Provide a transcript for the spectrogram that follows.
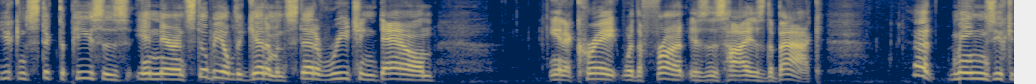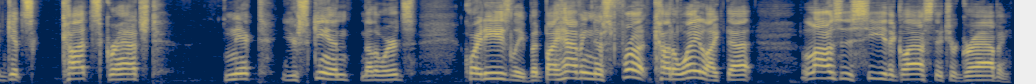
you can stick the pieces in there and still be able to get them instead of reaching down in a crate where the front is as high as the back. That means you could get cut, scratched, nicked your skin, in other words, quite easily. But by having this front cut away like that, allows you to see the glass that you're grabbing.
